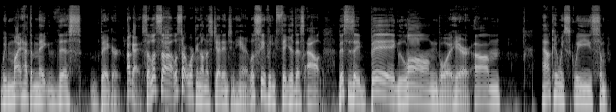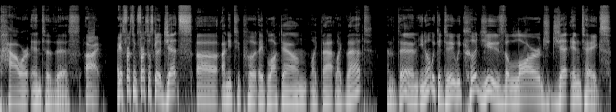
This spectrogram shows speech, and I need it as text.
We might have to make this bigger. Okay, so let's uh let's start working on this jet engine here. Let's see if we can figure this out. This is a big long boy here. Um how can we squeeze some power into this? All right. I guess first things first, let's go to jets. Uh I need to put a block down like that, like that. And then, you know what we could do? We could use the large jet intakes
